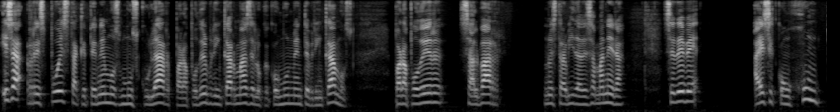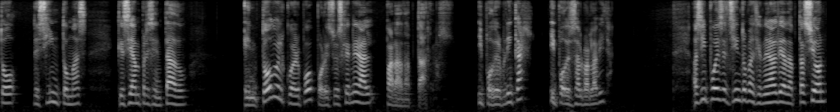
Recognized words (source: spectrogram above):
Esa respuesta que tenemos muscular para poder brincar más de lo que comúnmente brincamos, para poder salvar nuestra vida de esa manera, se debe a ese conjunto de síntomas que se han presentado en todo el cuerpo, por eso es general, para adaptarnos y poder brincar y poder salvar la vida. Así pues, el síndrome general de adaptación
